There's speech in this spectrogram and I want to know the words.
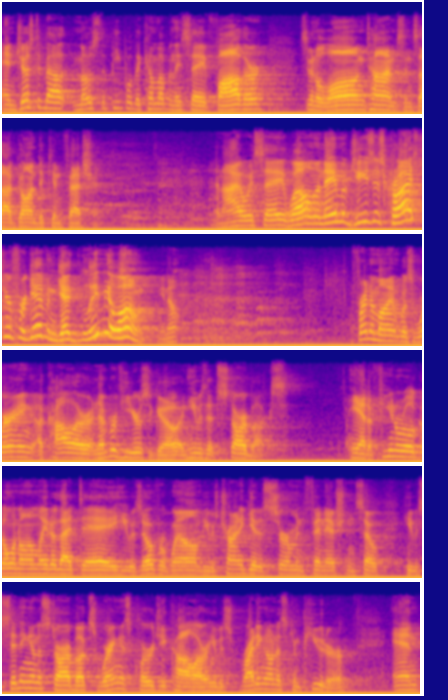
And just about most of the people that come up and they say, Father, it's been a long time since I've gone to confession. And I always say, Well, in the name of Jesus Christ, you're forgiven. Get, leave me alone, you know. A friend of mine was wearing a collar a number of years ago, and he was at Starbucks. He had a funeral going on later that day. He was overwhelmed. He was trying to get his sermon finished. And so he was sitting in a Starbucks wearing his clergy collar. He was writing on his computer. And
